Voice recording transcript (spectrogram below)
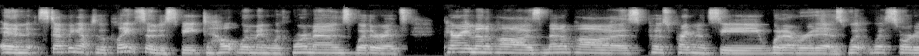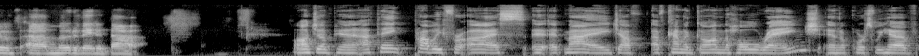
in stepping up to the plate, so to speak, to help women with hormones, whether it's perimenopause, menopause, post pregnancy, whatever it is? What what sort of uh, motivated that? I'll jump in. I think probably for us at my age, I've I've kind of gone the whole range, and of course we have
